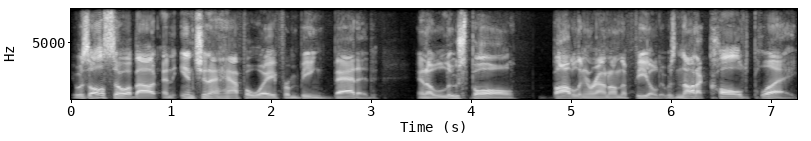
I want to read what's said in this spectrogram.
It was also about an inch and a half away from being batted and a loose ball bobbling around on the field. It was not a called play.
